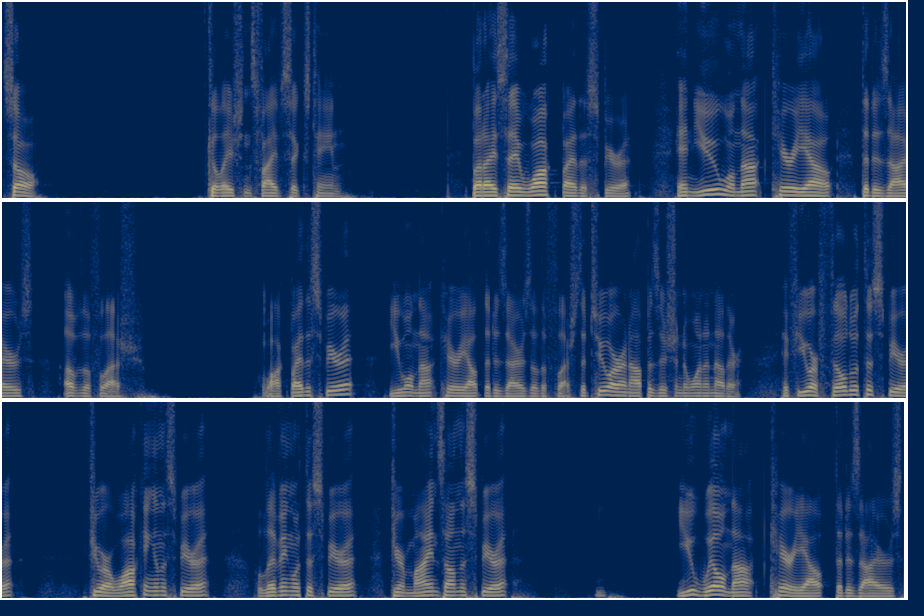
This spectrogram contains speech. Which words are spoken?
So, Galatians 5:16 But I say walk by the Spirit and you will not carry out the desires of the flesh. Walk by the Spirit, you will not carry out the desires of the flesh. The two are in opposition to one another. If you are filled with the Spirit, if you are walking in the Spirit, living with the Spirit, if your mind's on the Spirit, you will not carry out the desires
